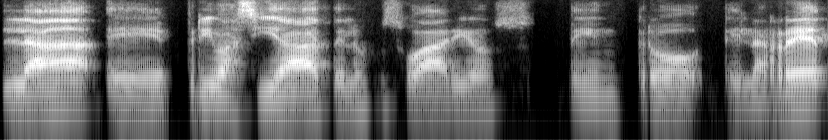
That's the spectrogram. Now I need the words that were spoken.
la eh, privacidad de los usuarios dentro de la red,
